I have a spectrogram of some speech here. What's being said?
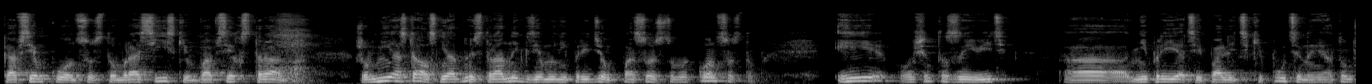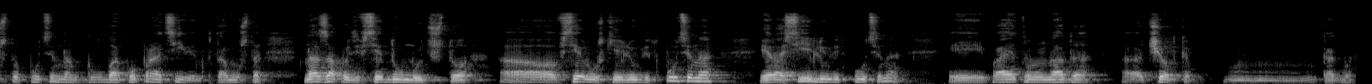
ко всем консульствам российским во всех странах. Чтобы не осталось ни одной страны, где мы не придем к посольствам и консульствам. И, в общем-то, заявить неприятии политики Путина и о том, что Путин нам глубоко противен. Потому что на Западе все думают, что э, все русские любят Путина, и Россия любит Путина. И поэтому надо э, четко как бы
